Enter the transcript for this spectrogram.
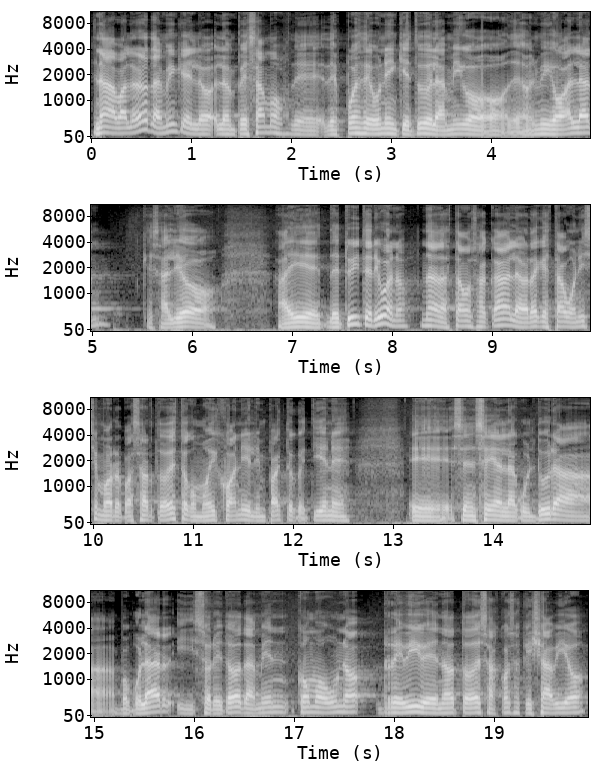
nada, valorar también que lo, empezamos después de una inquietud del amigo, del amigo Alan, que salió ahí de, Twitter. Y bueno, nada, estamos acá. La verdad que está buenísimo repasar todo esto. Como dijo Ani, el impacto que tiene eh, Sensei en la cultura popular y sobre todo también cómo uno revive ¿no? todas esas cosas que ya vio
